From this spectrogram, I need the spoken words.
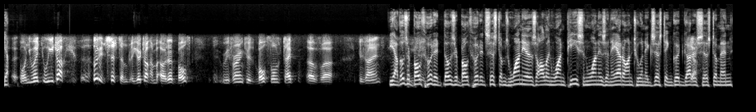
Yep. Uh, when you went, when you talk hooded systems, you're talking about are they both referring to both those type of uh, designs? Yeah, those are both hooded. Those are both hooded systems. One is all in one piece, and one is an add-on to an existing good gutter yeah. system. And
